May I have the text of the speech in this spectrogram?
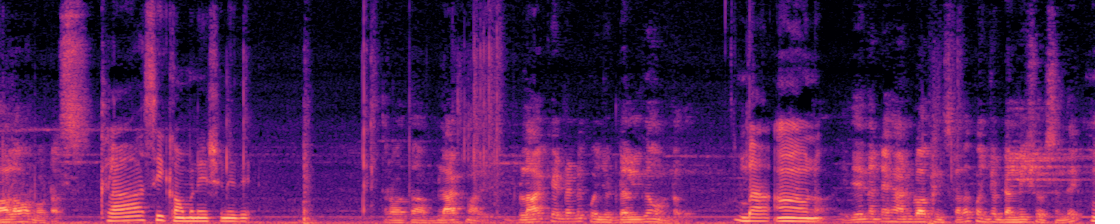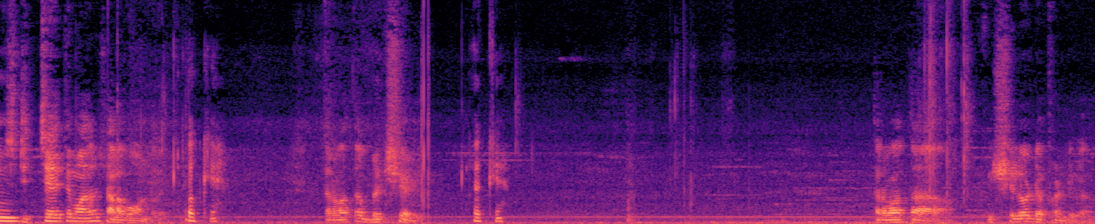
all over lotus classy combination ఇది. తర్వాత బ్లాక్ మాది. బ్లాక్ ఏంటంటే కొంచెం డల్గా ఉంటది. బా అవును. ఇదేంటంటే హ్యాండ్ బ్లాకింగ్స్ కదా కొంచెం డల్లిష్ వస్తుంది. Hmm. స్టిచ్ అయితే మాత్రం చాలా బాగుంటది. ఓకే. తర్వాత బ్రిక్ షేడ్ ఓకే. తర్వాత ఫిష్లో డిఫరెంట్గా.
